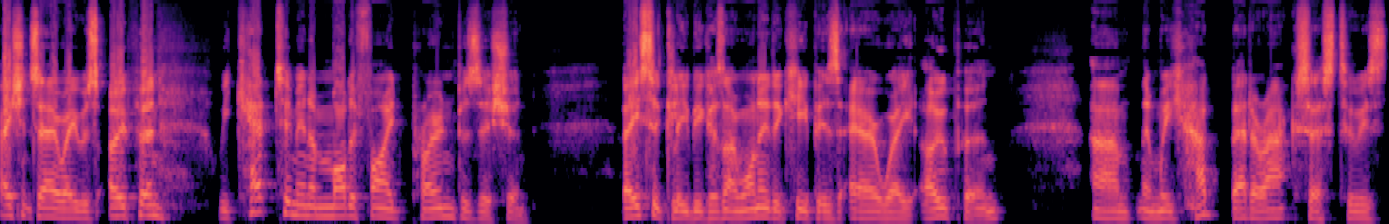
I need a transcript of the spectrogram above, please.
Patient's airway was open. We kept him in a modified prone position, basically because I wanted to keep his airway open um, and we had better access to his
